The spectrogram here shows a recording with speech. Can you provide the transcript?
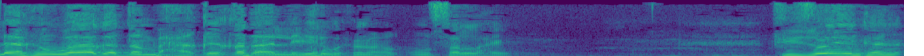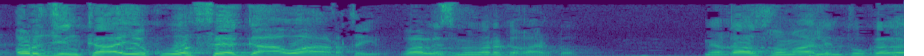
laakiin waaga dambe xaqiiqadaa la heli wuxuuna unsan lahayn fiisooyinkan orjinka iyo kuwa feega ah waa artay waa la ismay mararka qaarkood. Meeqaada soomaali intuu kaga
